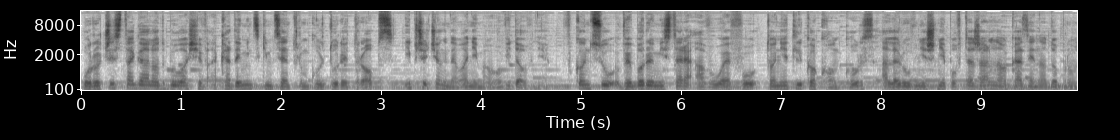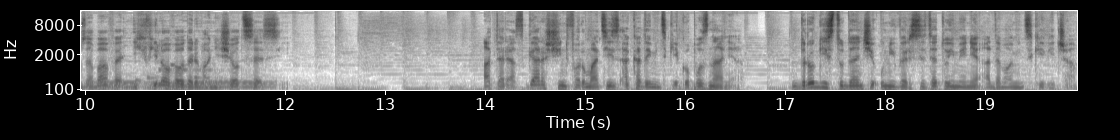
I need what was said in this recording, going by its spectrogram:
Uroczysta gala odbyła się w Akademickim Centrum Kultury TROPS i przyciągnęła niemałą widownię. W końcu wybory Mistera AWF-u to nie tylko konkurs, ale również niepowtarzalna okazja na dobrą zabawę i chwilowe oderwanie się od sesji. A teraz garść informacji z akademickiego Poznania. Drogi studenci Uniwersytetu imienia Adama Mickiewicza.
